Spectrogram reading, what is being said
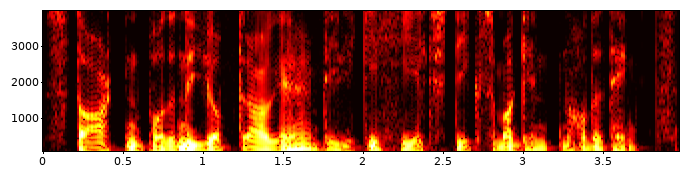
Starten på det nye oppdraget blir ikke helt slik som agenten hadde tenkt.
